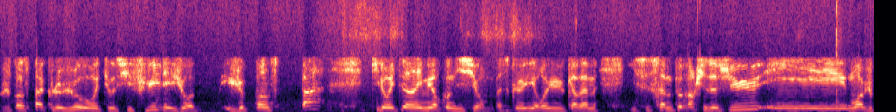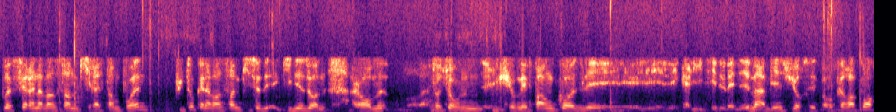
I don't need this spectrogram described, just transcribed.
je ne pense pas que le jeu aurait été aussi fluide et je ne pense qu'il aurait été dans les meilleures conditions parce qu'il aurait eu quand même, il se serait un peu marché dessus et moi je préfère un avançant qui reste en pointe plutôt qu'un avançant qui, se, qui dézone. Alors attention, je ne mets pas en cause les, qualités de Benzema, bien sûr, c'est pas aucun rapport,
